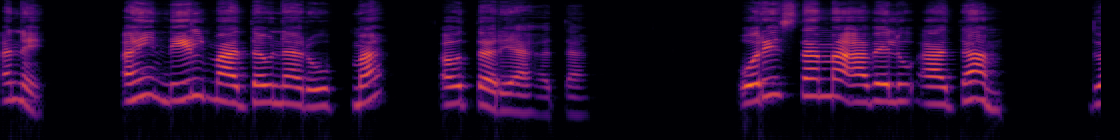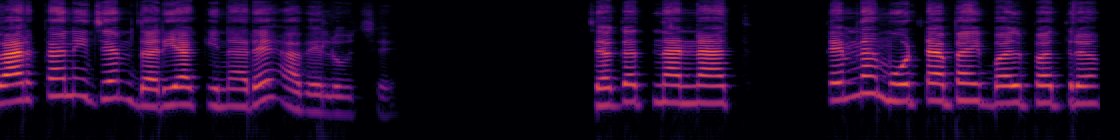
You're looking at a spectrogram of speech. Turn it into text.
અને અહીં નીલ માધવના રૂપમાં અવતર્યા હતા. ઓરિસ્સામાં આવેલું આ ધામ દ્વારકાની જેમ દરિયા કિનારે આવેલું છે. જગતના નાથ, તેમના મોટા ભાઈ બલભદ્ર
